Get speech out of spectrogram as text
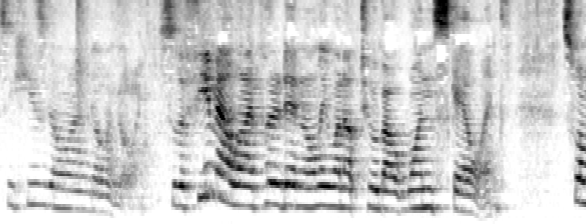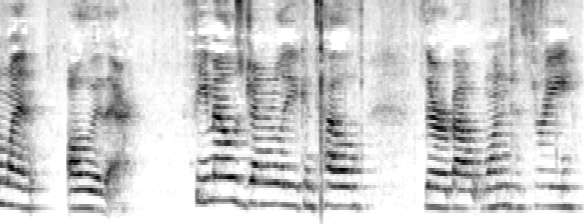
see he's going, going, going. So the female, when I put it in, it only went up to about one scale length. This one went all the way there. Females, generally, you can tell they're about one to three,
